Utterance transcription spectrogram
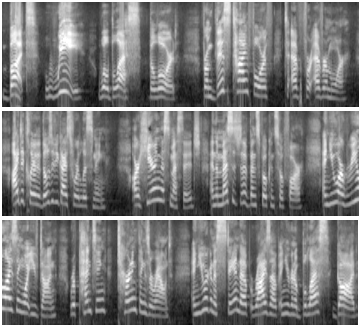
But we will bless the Lord from this time forth to ev- forevermore. I declare that those of you guys who are listening are hearing this message and the message that have been spoken so far, and you are realizing what you've done, repenting, turning things around, and you are going to stand up, rise up, and you're going to bless God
